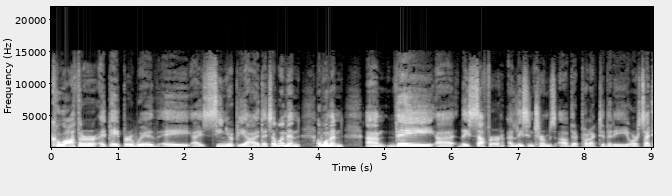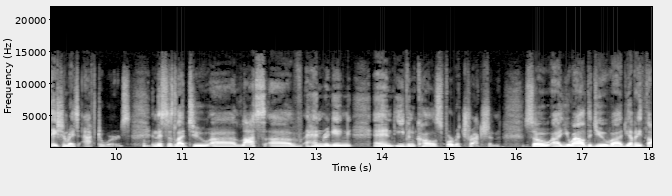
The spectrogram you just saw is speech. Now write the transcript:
co-author a paper with a, a, senior PI that's a woman, a woman, um, they uh, they suffer at least in terms of their productivity or citation rates afterwards, and this has led to uh, lots of hand wringing and even calls for retraction. So, uh, Yoel, did you uh, do you have any thoughts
